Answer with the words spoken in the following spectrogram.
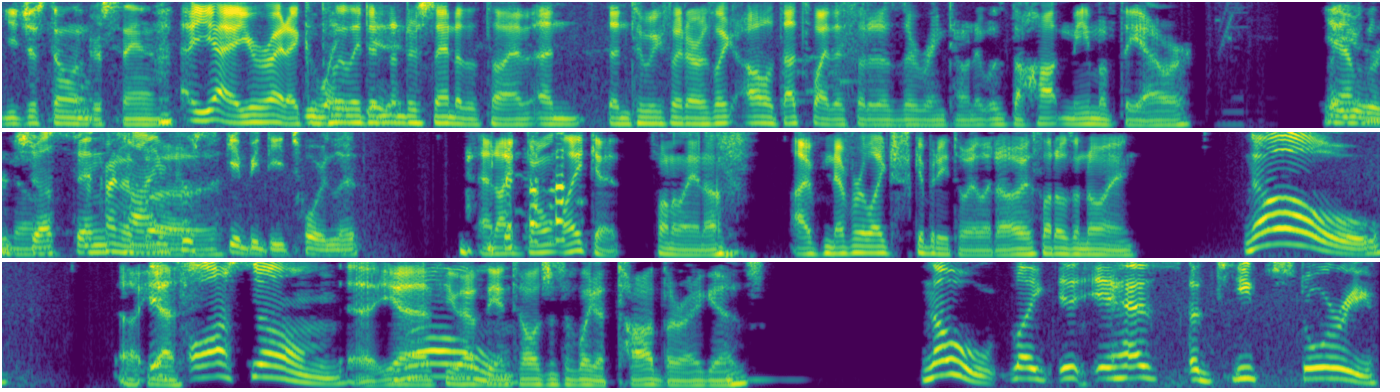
You just don't understand. Uh, Yeah, you're right. I completely get didn't it. understand at the time, and then two weeks later, I was like, "Oh, that's why they set it as their ringtone. It was the hot meme of the hour." Yeah, you we were know. just in kind of, time for uh, Skibidi Toilet. and I don't like it. Funnily enough, I've never liked Skibidi Toilet. I always thought it was annoying. No, Uh, it's yes, awesome. uh, yeah. If you have the intelligence of like a toddler, I guess. No, like it, it has a deep story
